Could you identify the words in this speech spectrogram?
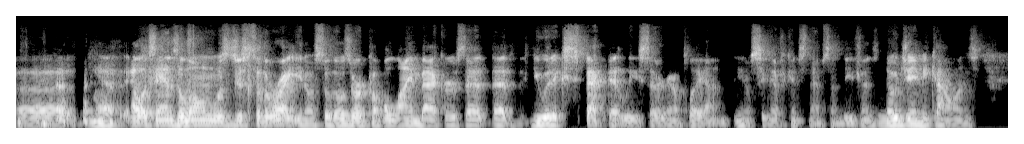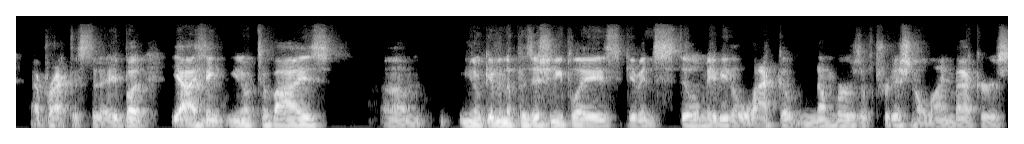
Uh, Alex Anzalone was just to the right, you know. So those are a couple linebackers that that you would expect at least that are going to play on you know significant snaps on defense. No Jamie Collins at practice today, but yeah, I think you know Tavai's. Um, you know, given the position he plays, given still maybe the lack of numbers of traditional linebackers,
